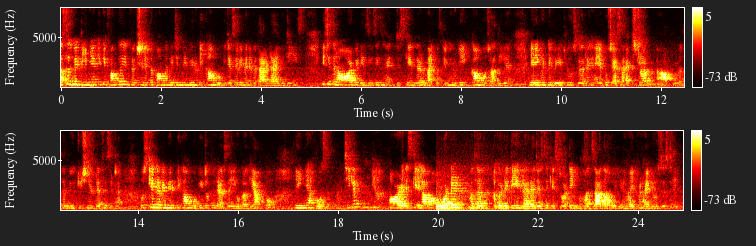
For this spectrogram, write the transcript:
असल में टीनिया, क्योंकि फंगल इन्फेक्शन है तो कॉमनली जिनमें इम्यूनिटी कम होगी, जैसे अभी मैंने बताया डायबिटीज़ इसी तरह और भी डिज़ीज़ हैं, जिसके अंदर हमारे पास इम्यूनिटी कम हो जाती है, या इवन के वेट लूज़ कर रहे हैं, या कुछ ऐसा एक्स्ट्रा आप मतलब न्यूट्रिशनल डेफिसिट है, उसके अंदर भी इम्यूनिटी कम होगी तो फिर ऐसा ही होगा कि आपको टीनिया हो सकता है, ठीक है? और इसके अलावा वाटर मतलब अगर रिटेन रह रहा है, जैसे कि स्वेटिंग बहुत ज़्यादा हो रही है हाइपर हाइड्रोसिस टाइप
